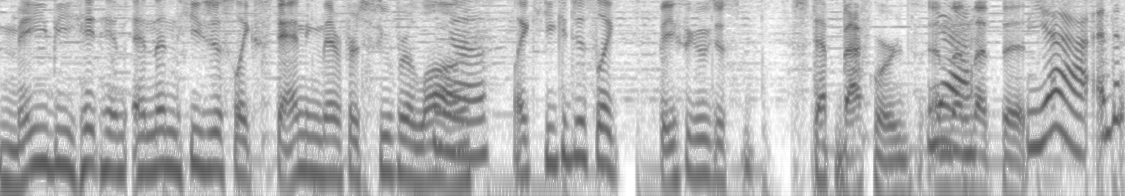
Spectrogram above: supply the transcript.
maybe hit him, and then he's just like standing there for super long, Yeah. like he could just like basically just step backwards, and Yeah. then that's it. Yeah, and then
